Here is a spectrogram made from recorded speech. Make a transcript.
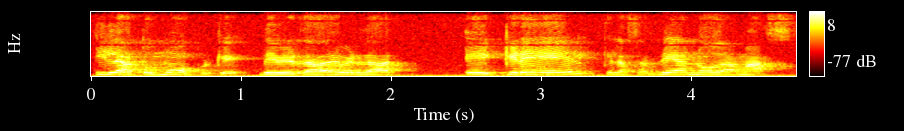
y la tomó, porque de verdad, de verdad, eh, cree él que la asamblea no da más.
